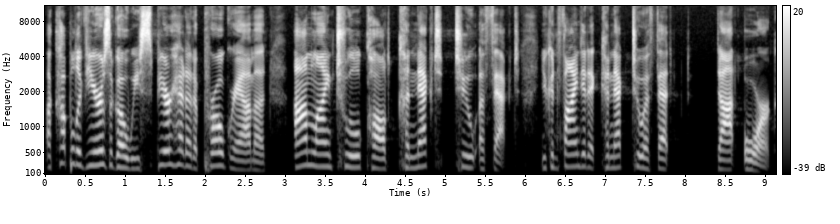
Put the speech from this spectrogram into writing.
a couple of years ago, we spearheaded a program, an online tool called Connect to Effect. You can find it at connect2affect.org.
